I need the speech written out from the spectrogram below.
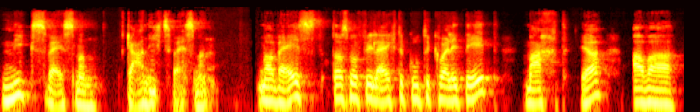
Nix weiß man, gar nichts weiß man. Man weiß, dass man vielleicht eine gute Qualität macht, ja, aber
